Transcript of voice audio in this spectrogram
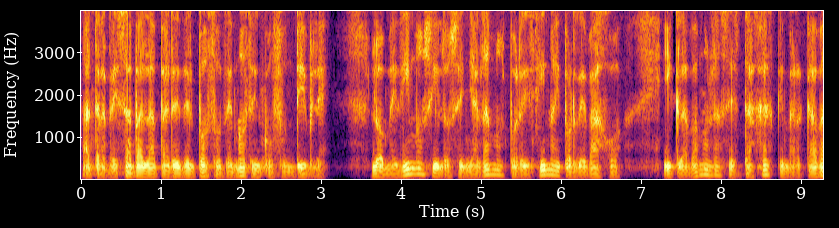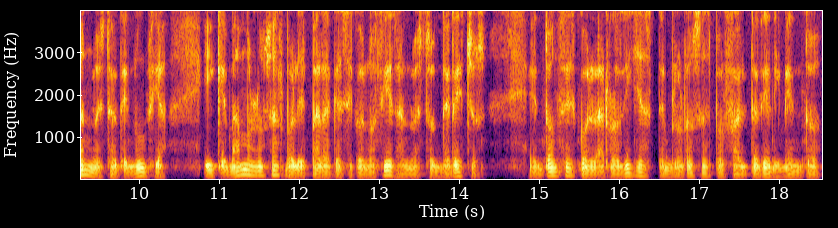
Atravesaba la pared del pozo de modo inconfundible. Lo medimos y lo señalamos por encima y por debajo, y clavamos las estajas que marcaban nuestra denuncia, y quemamos los árboles para que se conocieran nuestros derechos. Entonces, con las rodillas temblorosas por falta de alimento,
